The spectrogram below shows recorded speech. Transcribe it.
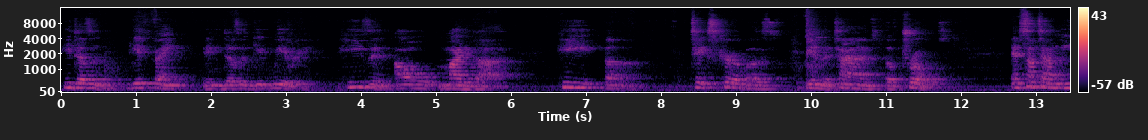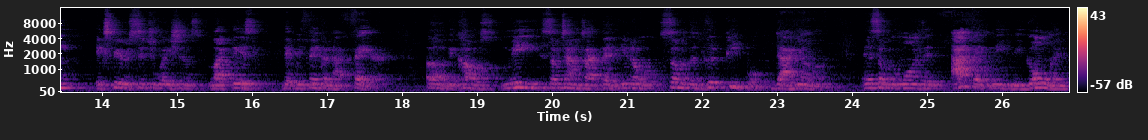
He doesn't get faint and he doesn't get weary. He's an almighty God. He uh, takes care of us in the times of troubles. And sometimes we experience situations like this that we think are not fair. Uh, because me, sometimes I think, you know, some of the good people die young. And some of the ones that I think need to be going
